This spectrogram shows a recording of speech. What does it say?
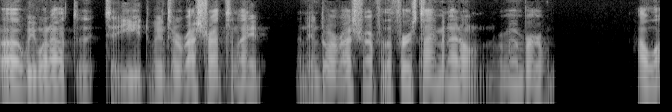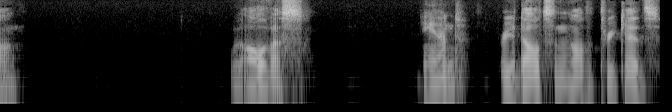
uh we went out to, to eat. We went to a restaurant tonight, an indoor restaurant for the first time, and I don't remember how long. With all of us. And three adults and all the three kids.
